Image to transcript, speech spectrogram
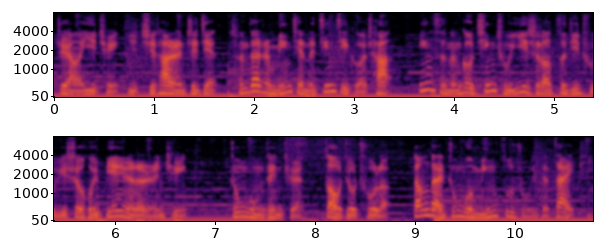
这样一群与其他人之间存在着明显的经济隔差。因此，能够清楚意识到自己处于社会边缘的人群，中共政权造就出了当代中国民族主义的载体。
